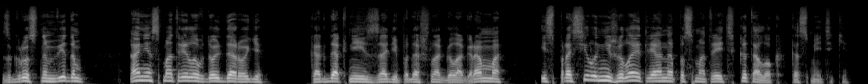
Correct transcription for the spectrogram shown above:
С грустным видом Аня смотрела вдоль дороги, когда к ней сзади подошла голограмма и спросила, не желает ли она посмотреть каталог косметики.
